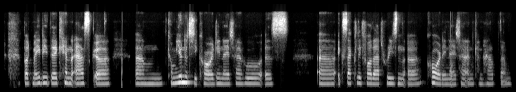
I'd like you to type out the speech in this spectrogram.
but maybe they can ask a um, community coordinator who is uh, exactly for that reason a coordinator and can help them.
